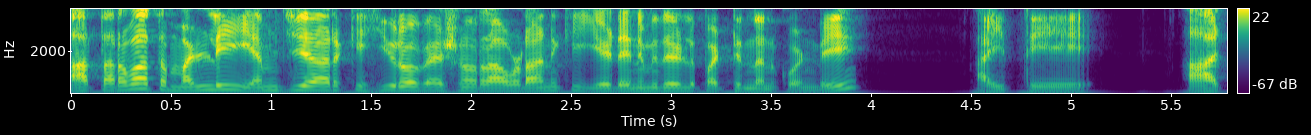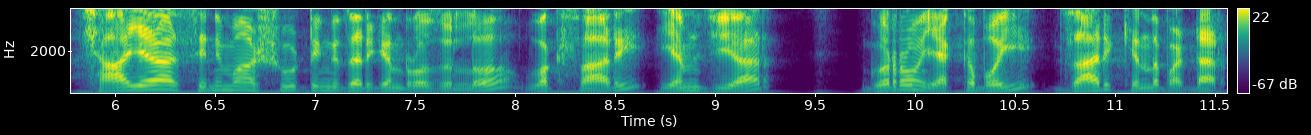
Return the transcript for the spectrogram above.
ఆ తర్వాత మళ్ళీ ఎంజీఆర్కి హీరో వేషం రావడానికి ఏడెనిమిదేళ్ళు పట్టిందనుకోండి. అయితే ఆ ఛాయా సినిమా షూటింగ్ జరిగిన రోజుల్లో ఒకసారి ఎంజీఆర్ గుర్రం ఎక్కబోయి జారి కింద పడ్డారు.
